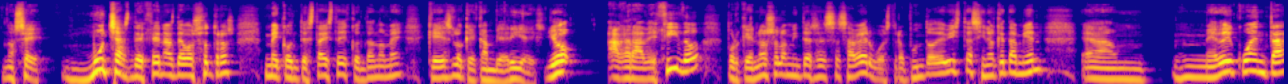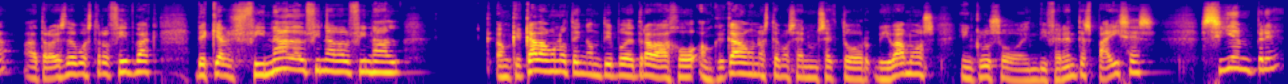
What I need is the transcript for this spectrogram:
no sé, muchas decenas de vosotros, me contestáis contándome qué es lo que cambiaríais. Yo agradecido porque no solo me interesa saber vuestro punto de vista, sino que también... Em, me doy cuenta a través de vuestro feedback de que al final, al final, al final, aunque cada uno tenga un tipo de trabajo, aunque cada uno estemos en un sector, vivamos incluso en diferentes países, siempre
